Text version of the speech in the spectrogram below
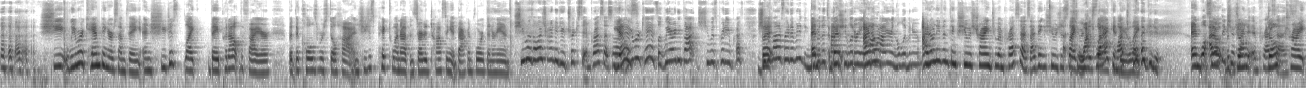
she we were camping or something, and she just like they put out the fire. But the coals were still hot, and she just picked one up and started tossing it back and forth in her hands. She was always trying to do tricks to impress us. And Yes. we were kids. Like we already thought she was pretty impressed. She was not afraid of anything. Remember and- the time but she lit her I hand on don't- fire in the living room? I don't even think she was trying to impress us. I think she was just uh, like, was watch just what like, I can "Watch do. what Like, I can do. and Well, I don't think she was trying to don't- impress Don't try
